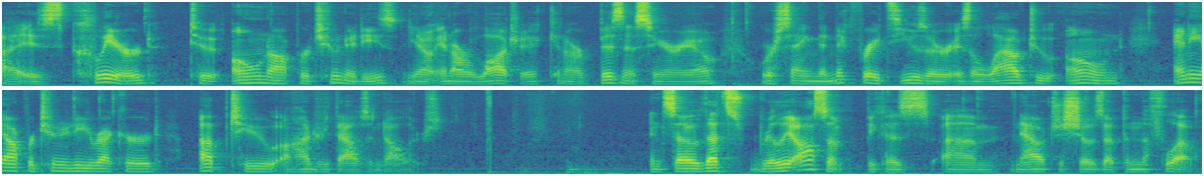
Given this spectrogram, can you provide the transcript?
uh, is cleared to own opportunities. You know, in our logic, in our business scenario, we're saying the Nick Frates user is allowed to own any opportunity record up to $100,000. And so that's really awesome because um, now it just shows up in the flow.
